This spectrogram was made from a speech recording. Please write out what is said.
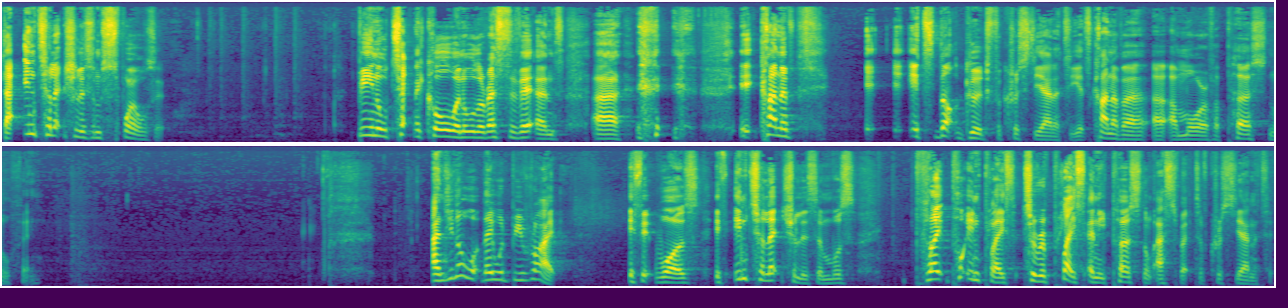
that intellectualism spoils it. Being all technical and all the rest of it, and uh, it kind of, it, it's not good for Christianity. It's kind of a, a, a more of a personal thing. And you know what? They would be right if it was, if intellectualism was put in place to replace any personal aspect of Christianity.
